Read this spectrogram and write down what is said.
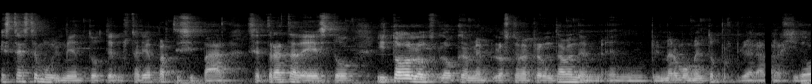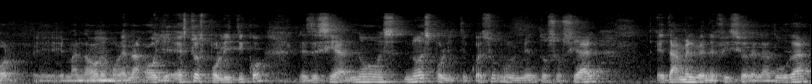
está este movimiento, te gustaría participar, se trata de esto, y todos los, lo que, me, los que me preguntaban en, primer momento, porque yo era regidor eh, emanado de Morena, oye, ¿esto es político? Les decía, no es, no es político, es un movimiento social, eh, dame el beneficio de la duda,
